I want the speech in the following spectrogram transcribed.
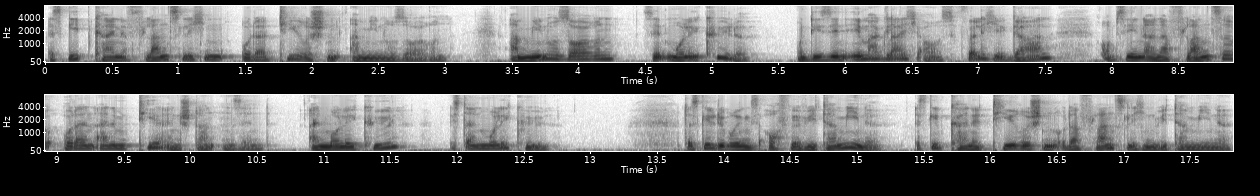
Es gibt keine pflanzlichen oder tierischen Aminosäuren. Aminosäuren sind Moleküle und die sehen immer gleich aus, völlig egal, ob sie in einer Pflanze oder in einem Tier entstanden sind. Ein Molekül ist ein Molekül. Das gilt übrigens auch für Vitamine. Es gibt keine tierischen oder pflanzlichen Vitamine,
